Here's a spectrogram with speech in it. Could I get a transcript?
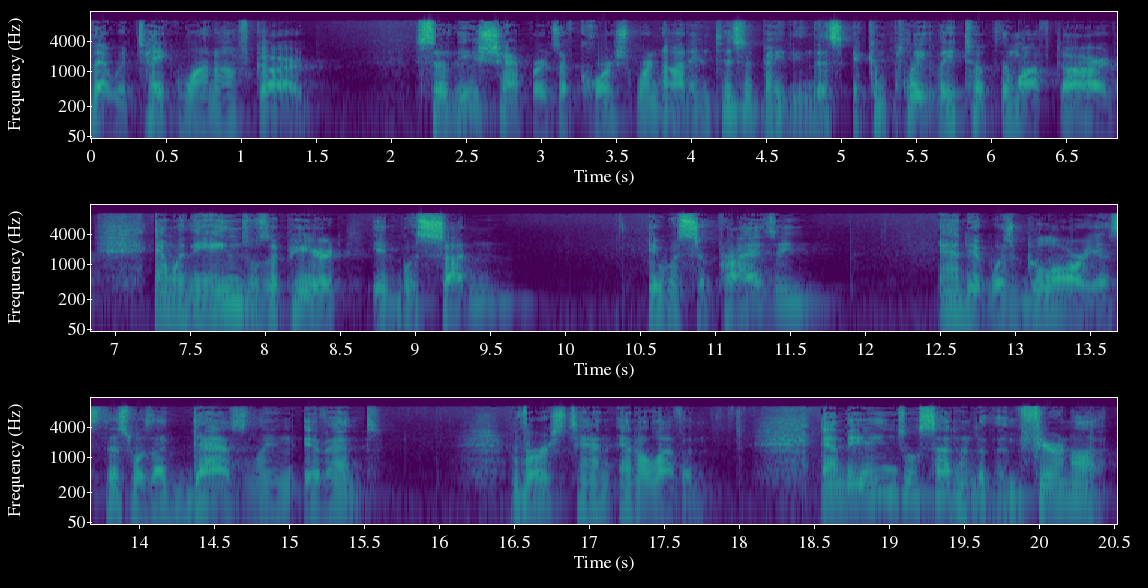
that would take one off guard. So these shepherds, of course, were not anticipating this. It completely took them off guard. And when the angels appeared, it was sudden, it was surprising, and it was glorious. This was a dazzling event. Verse 10 and 11. And the angel said unto them, Fear not.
